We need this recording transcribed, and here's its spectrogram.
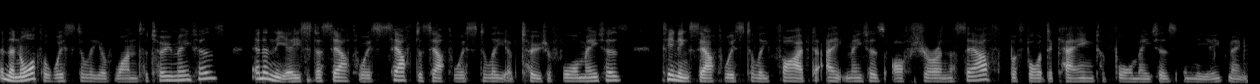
In the north, a westerly of 1 to 2 metres, and in the east, a southwest, south to southwesterly of 2 to 4 metres, tending southwesterly 5 to 8 metres offshore in the south before decaying to 4 metres in the evening.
